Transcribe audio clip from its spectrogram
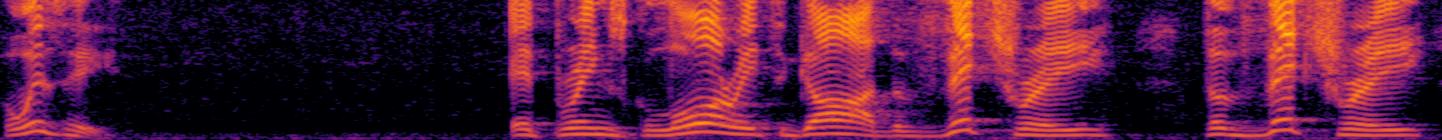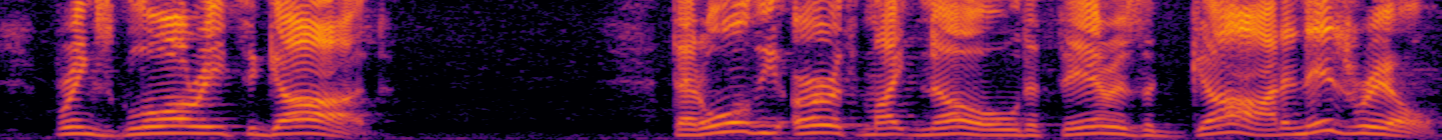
who is he? It brings glory to God. The victory, the victory brings glory to God that all the earth might know that there is a God in Israel.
